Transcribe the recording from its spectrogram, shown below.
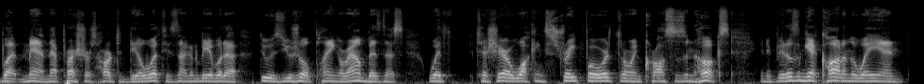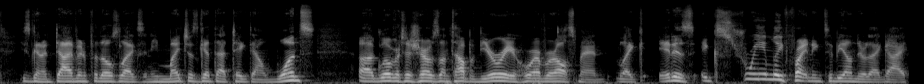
but man, that pressure is hard to deal with. He's not going to be able to do his usual playing around business with Teixeira walking straight forward, throwing crosses and hooks. And if he doesn't get caught on the way in, he's going to dive in for those legs, and he might just get that takedown once. Uh, Glover Teixeira's on top of Yuri or whoever else, man. Like it is extremely frightening to be under that guy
